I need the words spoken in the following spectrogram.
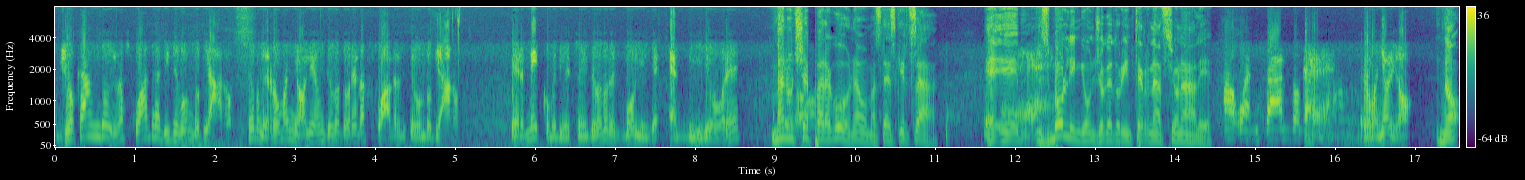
giocando in una squadra di secondo piano. Secondo me Romagnoli è un giocatore da squadra di secondo piano. Per me come dimensione di giocatore Smalling è migliore. Ma non c'è paragone, oh, ma stai scherzando? Eh, eh, Smalling è un giocatore internazionale. Ma guardando eh, Romagnoli no. No.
